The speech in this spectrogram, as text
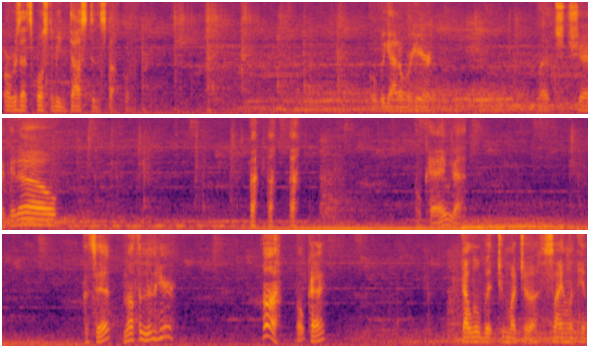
Or was that supposed to be dust and stuff? What we got over here? Let's check it out. okay, we got. That's it? Nothing in here? Huh, okay. Got a little bit too much uh, Silent Hill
